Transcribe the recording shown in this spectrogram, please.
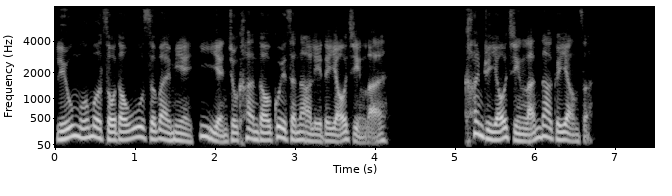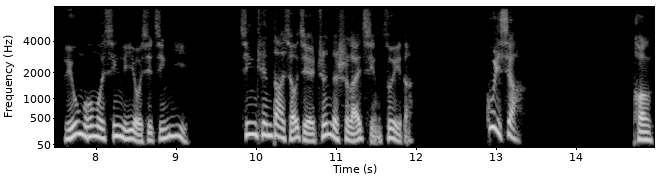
刘嬷嬷走到屋子外面，一眼就看到跪在那里的姚锦兰。看着姚锦兰那个样子，刘嬷嬷心里有些惊异。今天大小姐真的是来请罪的，跪下！砰！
